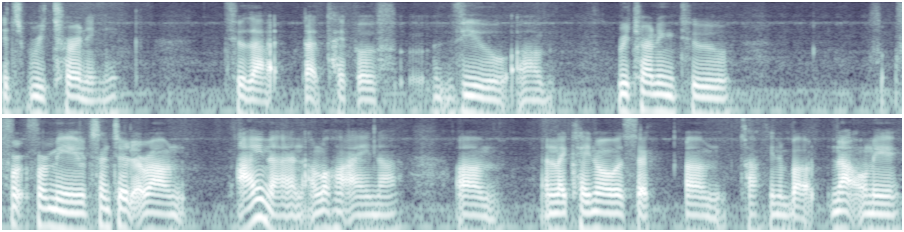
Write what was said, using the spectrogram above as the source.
it's returning to that that type of view, um, returning to for for me it's centered around Aina and Aloha Aina, um, and like Kainoa was like, um, talking about not only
